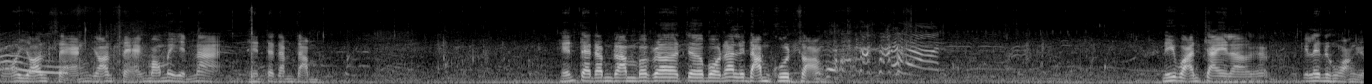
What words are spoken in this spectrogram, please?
อ๋อย้อนแสง ย้อนแสงมองไม่เห็นหน้า เห็นแต่ดำดำเห็นแต่ดำดำพอเจอโบนัสเลยดำคูณสอง นี่หวานใจเรานะเล่นห่วงอยู่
